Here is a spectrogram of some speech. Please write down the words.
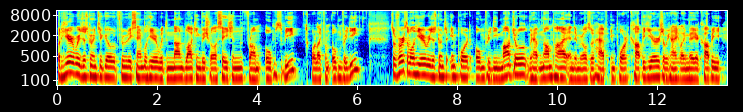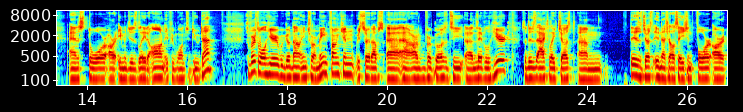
But here we're just going to go through the example here with the non-blocking visualization from OpenCV or like from Open3D. So first of all here, we're just going to import Open3D module. We have NumPy and then we also have import copy here. So we can actually make a copy and store our images later on if we want to do that. So first of all here, we go down into our main function. We set up uh, our verbosity uh, level here. So this is actually just um, this is just initialization for our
